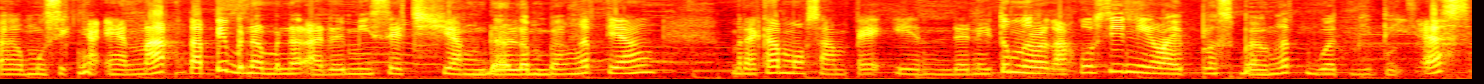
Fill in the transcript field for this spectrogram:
eh, musiknya enak, tapi benar-benar ada message yang dalam banget yang mereka mau sampein. Dan itu menurut aku sih nilai plus banget buat BTS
